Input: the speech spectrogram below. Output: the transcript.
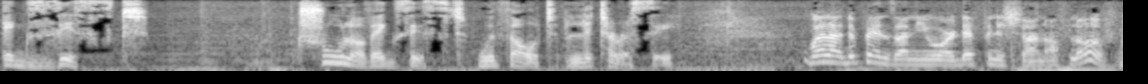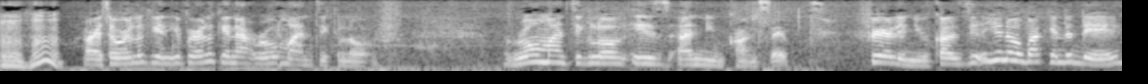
exist true love exist without literacy Well, it depends on your definition of love. Mm-hmm. All right, so we're looking. If we're looking at romantic love, romantic love is a new concept, fairly new. Because you know, back in the day,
